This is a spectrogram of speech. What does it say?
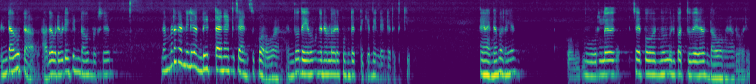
ഉണ്ടാവും കേട്ടാ അത് അവിടെ ഇവിടെയൊക്കെ ഉണ്ടാവും. പക്ഷെ നമ്മുടെ കണ്ണിൽ കണ്ടു കിട്ടാനായിട്ട് ചാൻസ് കുറവാണ്. എന്തോ ദൈവം അങ്ങനെയുള്ളവരെ കൊണ്ടെത്തിക്കുന്നില്ല എന്റെ അടുത്തേക്ക്. ഞാൻ എന്നാ പറയാം? നൂറിൽ ചിലപ്പോ ഒന്ന് ഒരു പത്ത് പേരെ ഉണ്ടാവും അങ്ങനെയുള്ളവര്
